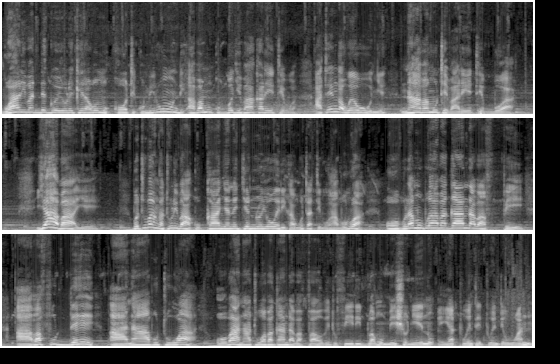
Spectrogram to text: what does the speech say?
gwali badde gweyolekerawo mu kkooti ku mirundi abamu ku bo gye baakaleetebwa ate nga weewuunye n'abamu tebaleetebwa. Ye abaaye bwe tuba nga tuli baakukkaanya ne general yoweri kaguta tibuhabulwa obulamu bw'abaganda baffe abafudde anaabutuwa oba anaatuwa baganda baffe abo be tufiiriddwa mu missioni eno eya 2021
